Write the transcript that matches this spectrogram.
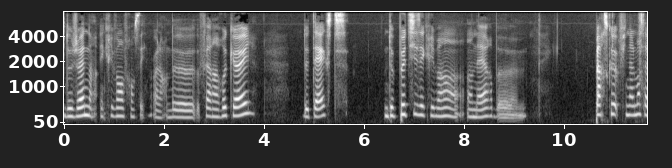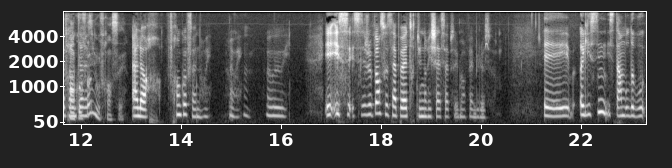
de jeunes écrivant en français. Voilà, de faire un recueil de textes de petits écrivains en, en herbe. euh, parce que finalement, ça peut intéresser. Francophone ou français? Alors, francophone, oui. Ah oui. Hmm. Oui, oui, oui. Et, je pense que ça peut être d'une richesse absolument fabuleuse. Ee, Alice'in İstanbul'da bu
